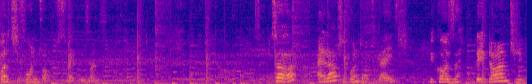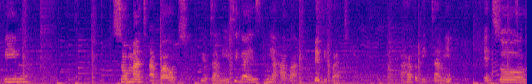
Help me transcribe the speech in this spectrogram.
or chiffon tops like these ones so i love chiffon tops guys because they don't reveal so much about your tummy. You see guys me i have a baby fat. I have a big tummy. And so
